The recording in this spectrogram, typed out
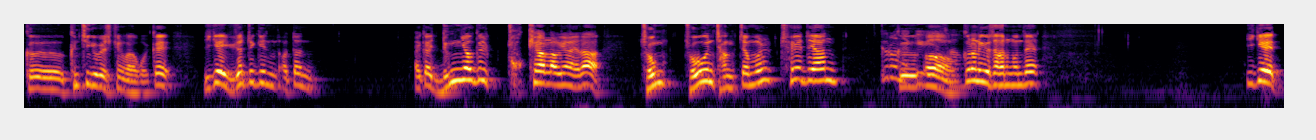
그 근친교배 시키는 거라고. 그러니까 이게 유전적인 어떤 그러니까 능력을 좋게 하려고 게 아니라 종, 좋은 장점을 최대한 끌어내기 그, 어, 위해서. 끌어내기 위해서 하는 건데 이게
